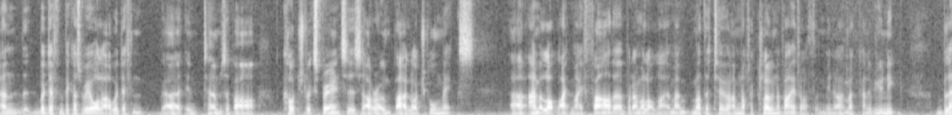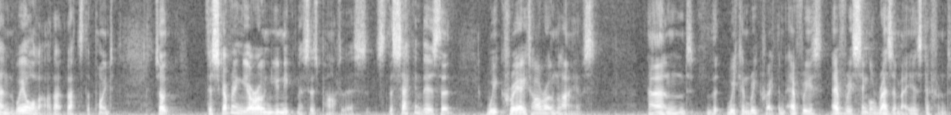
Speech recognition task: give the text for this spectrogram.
And we're different because we all are. We're different uh, in terms of our cultural experiences, our own biological mix. Uh, I'm a lot like my father, but I'm a lot like my mother too. I'm not a clone of either of them. You know, I'm a kind of unique blend. We all are. That, that's the point. So discovering your own uniqueness is part of this. The second is that we create our own lives and we can recreate them. Every, every single resume is different.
